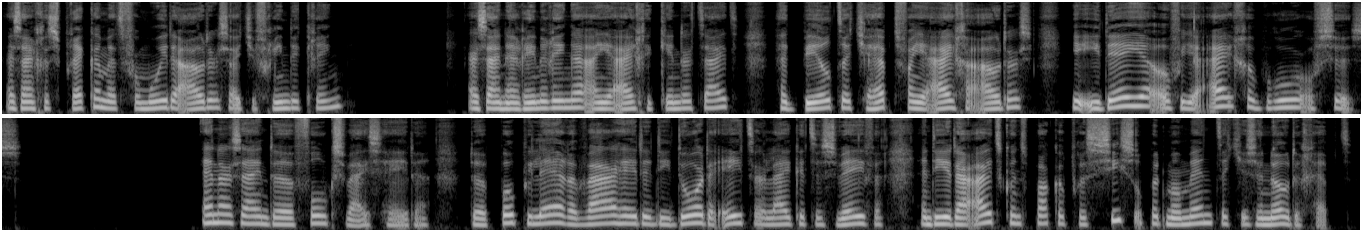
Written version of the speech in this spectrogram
er zijn gesprekken met vermoeide ouders uit je vriendenkring. Er zijn herinneringen aan je eigen kindertijd, het beeld dat je hebt van je eigen ouders, je ideeën over je eigen broer of zus. En er zijn de volkswijsheden, de populaire waarheden die door de ether lijken te zweven en die je daaruit kunt pakken precies op het moment dat je ze nodig hebt.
